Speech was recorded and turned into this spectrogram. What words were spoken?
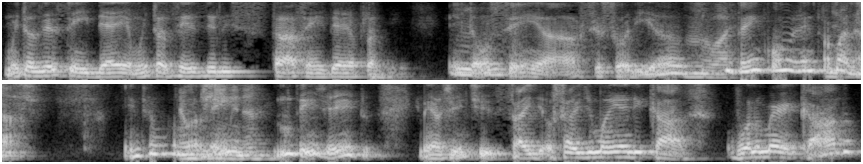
muitas vezes tem ideia, muitas vezes eles trazem ideia para mim. Então, sem a assessoria, não, vai. tem como a gente trabalhar. Difícil. Então, É um não time, tem- né? Não tem jeito. Nem A gente sai, eu saio de manhã de casa, vou no mercado,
